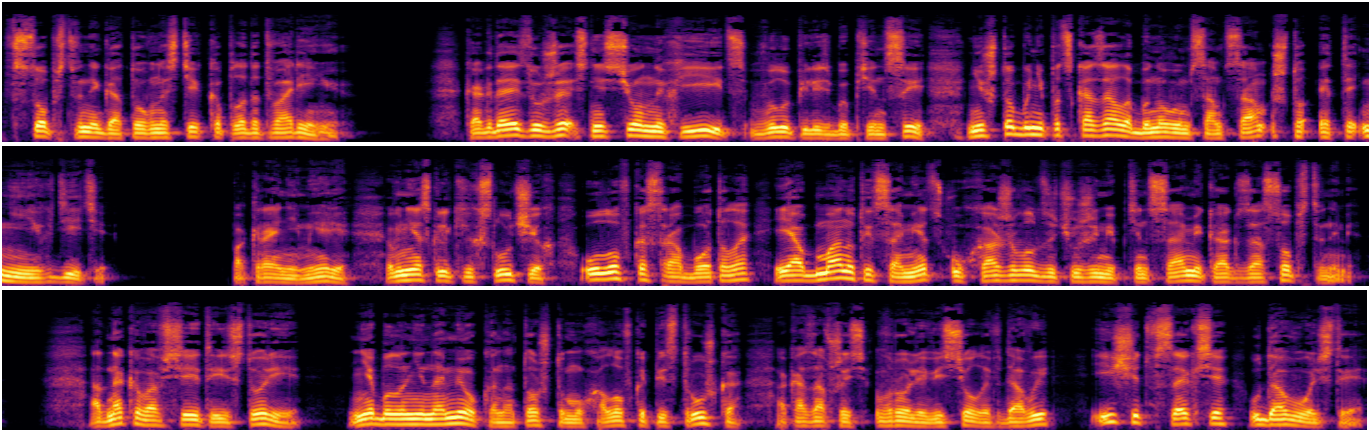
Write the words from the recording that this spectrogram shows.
в собственной готовности к оплодотворению. Когда из уже снесенных яиц вылупились бы птенцы, ничто бы не подсказало бы новым самцам, что это не их дети. По крайней мере, в нескольких случаях уловка сработала, и обманутый самец ухаживал за чужими птенцами, как за собственными. Однако во всей этой истории не было ни намека на то, что мухоловка-пеструшка, оказавшись в роли веселой вдовы, ищет в сексе удовольствие.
